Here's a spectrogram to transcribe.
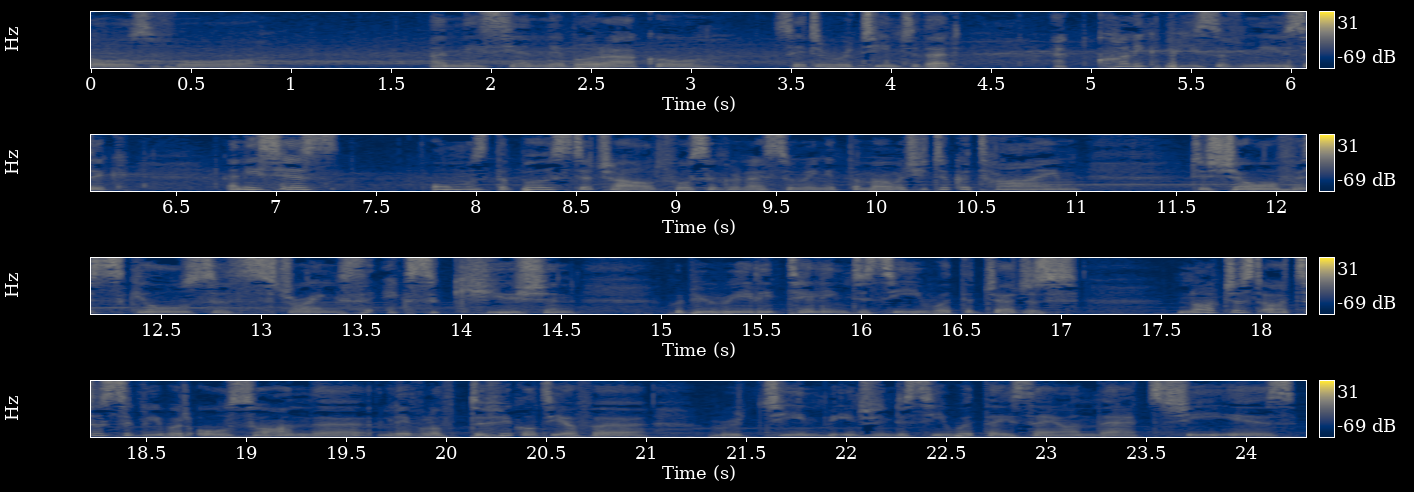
Applause for Anisia Neborako, set a routine to that iconic piece of music. Anisia's almost the poster child for synchronized swimming at the moment. She took a time to show off her skills, her strength, execution. Would be really telling to see what the judges, not just artistically, but also on the level of difficulty of her routine. Be interesting to see what they say on that. She is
